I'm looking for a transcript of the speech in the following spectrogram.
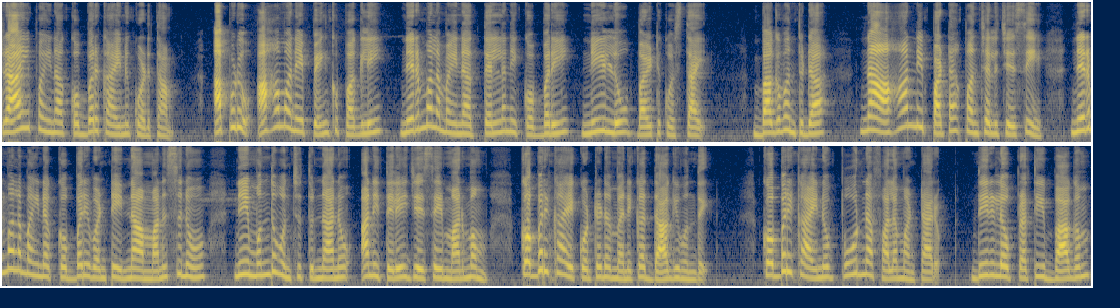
రాయిపైన కొబ్బరికాయను కొడతాం. అప్పుడు అహం అనే పెంకు పగిలి నిర్మలమైన తెల్లని కొబ్బరి నీళ్ళు బయటకొస్తాయి. భగవంతుడా నా అహాన్ని పటాపంచలు చేసి నిర్మలమైన కొబ్బరి వంటి నా మనసును నీ ముందు ఉంచుతున్నాను అని తెలియజేసే మర్మం కొబ్బరికాయ కొట్టడం వెనుక దాగి ఉంది. కొబ్బరికాయను పూర్ణ ఫలం అంటారు దీనిలో ప్రతి భాగం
